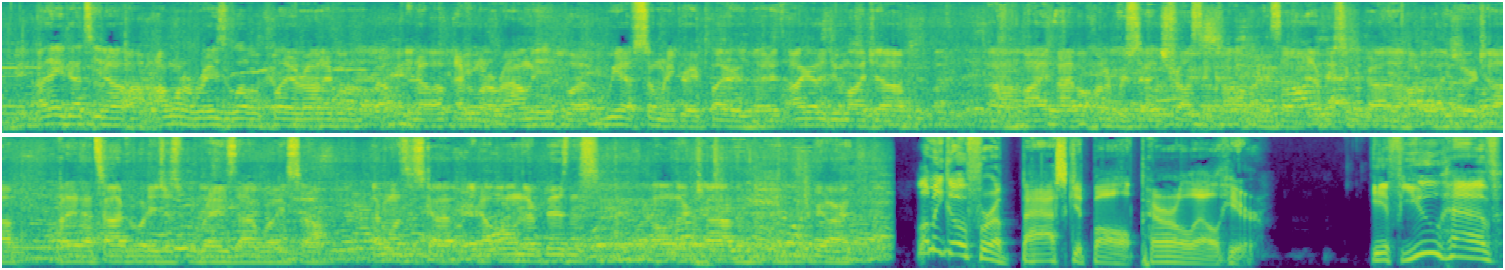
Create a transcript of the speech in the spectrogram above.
I think that's you know I, I want to raise the level of play around everyone you know everyone around me, but we have so many great players, man. I got to do my job. Um, I, I, have 100% trust and confidence that every single guy in the huddle will do their job. I think that's how everybody just will raise that way. So everyone's just got you know own their business, own their job, and, and be all right. Let me go for a basketball parallel here. If you have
